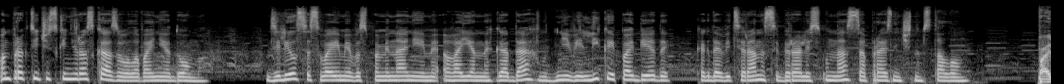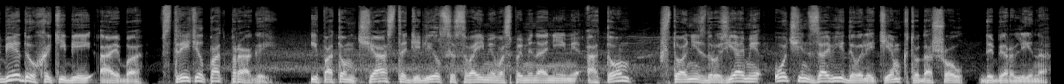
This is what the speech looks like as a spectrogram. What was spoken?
Он практически не рассказывал о войне дома. Делился своими воспоминаниями о военных годах в дни Великой Победы, когда ветераны собирались у нас за праздничным столом. Победу Хакибей Айба встретил под Прагой и потом часто делился своими воспоминаниями о том, что они с друзьями очень завидовали тем, кто дошел до Берлина.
